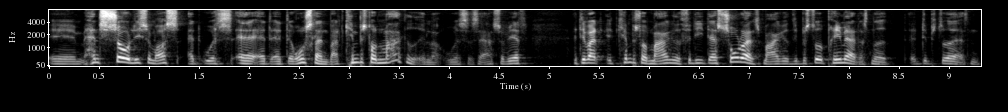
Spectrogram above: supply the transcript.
Øh, han så ligesom også, at, US, at, at Rusland var et kæmpestort marked, eller USSR, Sovjet, at det var et, et kæmpestort marked, fordi deres sodavandsmarked, det bestod primært af sådan noget, det bestod af sådan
